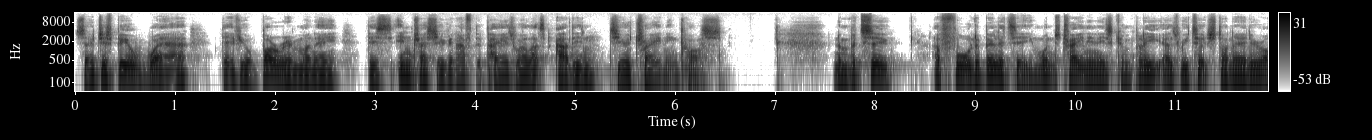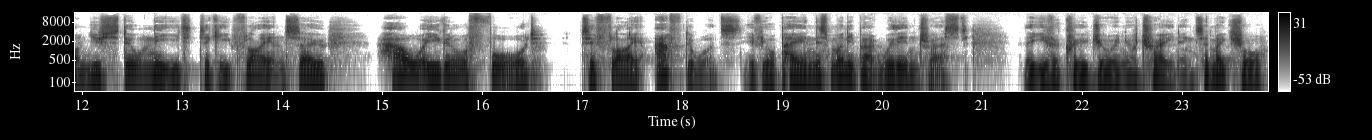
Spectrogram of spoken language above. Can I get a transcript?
So just be aware that if you're borrowing money, this interest you're going to have to pay as well. That's adding to your training costs. Number two, affordability. Once training is complete, as we touched on earlier on, you still need to keep flying. So how are you going to afford to fly afterwards if you're paying this money back with interest? That you've accrued during your training. So make sure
